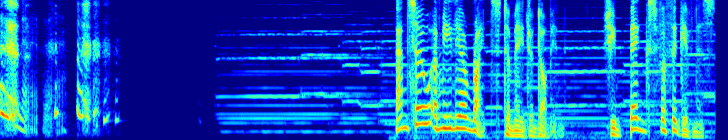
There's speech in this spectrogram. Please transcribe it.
There, there. And so Amelia writes to Major Dobbin. She begs for forgiveness,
